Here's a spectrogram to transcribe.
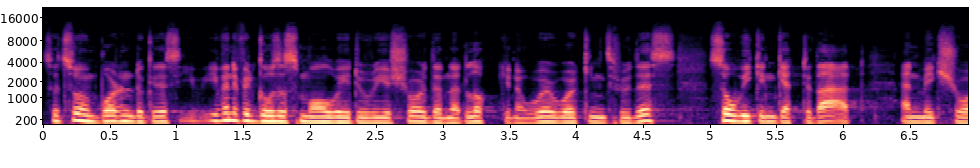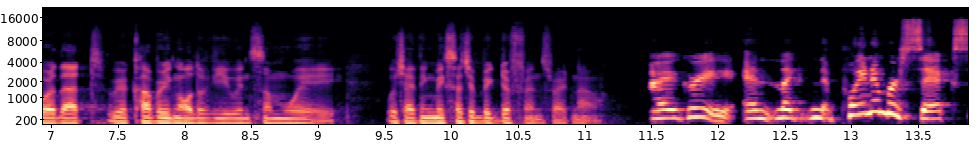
so it's so important to just even if it goes a small way to reassure them that look, you know, we're working through this, so we can get to that and make sure that we're covering all of you in some way, which I think makes such a big difference right now. I agree. And like point number six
